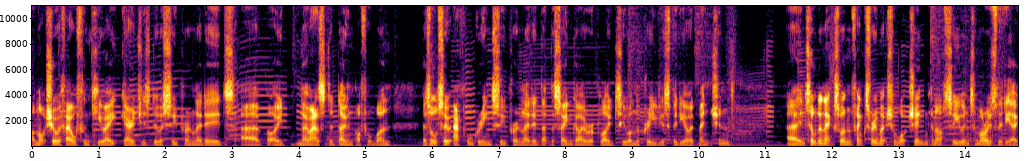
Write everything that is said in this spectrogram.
I'm not sure if Elf and Q8 garages do a super unleaded, uh, but I know Asda don't offer one. There's also Applegreen Super Unleaded that the same guy replied to on the previous video I'd mentioned. Uh, until the next one, thanks very much for watching, and I'll see you in tomorrow's video.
